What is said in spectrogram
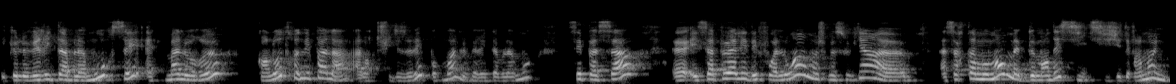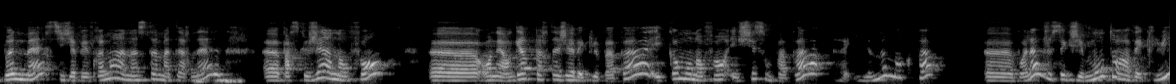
et que le véritable amour, c'est être malheureux quand l'autre n'est pas là. Alors, je suis désolée, pour moi, le véritable amour, c'est pas ça. Euh, et ça peut aller des fois loin. Moi, je me souviens, euh, à certains moments, m'être demandé si, j'étais vraiment une bonne mère, si j'avais vraiment un instinct maternel, euh, parce que j'ai un enfant. on est en garde partagée avec le papa, et quand mon enfant est chez son papa, il ne me manque pas. Euh, voilà, je sais que j'ai mon temps avec lui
